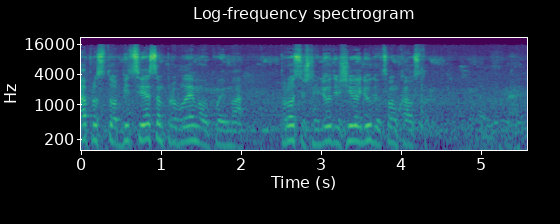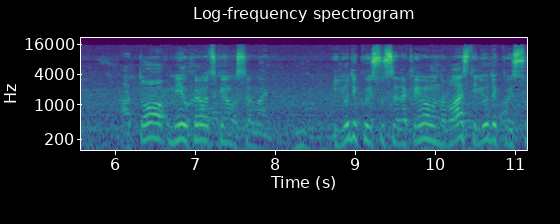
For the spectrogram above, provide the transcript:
naprosto biti svjesan problema u kojima prosječni ljudi žive ljudi u svom haustoru. A to mi u Hrvatskoj imamo sve manje. I ljudi koji su se, dakle imamo na vlasti ljude koji su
